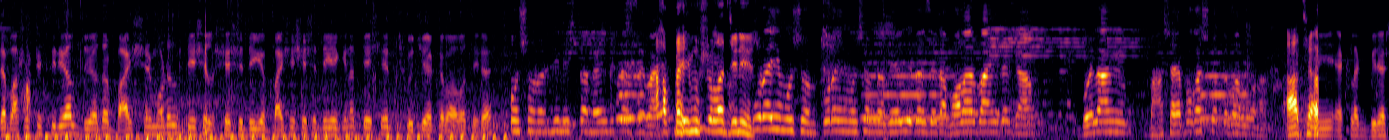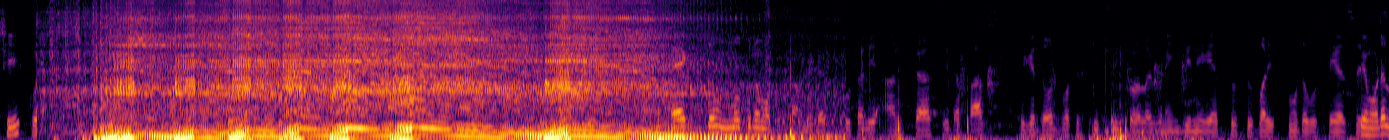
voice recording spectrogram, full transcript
এটা বাষট্টি সিরিয়াল দুই হাজার বাইশের মডেল তেইশের শেষের দিকে বাইশের শেষের দিকে কিনা তেইশের ছুচি একটা বাবা সেটা ইমোশনের জিনিসটা নেই দিতেছে ভাই? আপনার ইমোশনাল জিনিস? পুরো ইমোশন পুরো ইমোশনটা নেই দিতেছে এটা বলার বাইরে গাম বলে আমি ভাষায় প্রকাশ করতে পারব না। আচ্ছা আমি এক লাখ বিরাশি করে- একদম নতুনের মতো সাউন্ড এটা টোটালি আনটাস, এটা পাঁচ থেকে দশ বছর কিছুই করা লাগবে না। ইঞ্জিনে এত সুপার স্মুথ অবস্থায় আছে। এই মডেল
